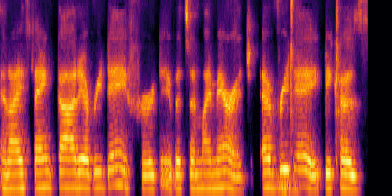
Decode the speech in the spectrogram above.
and I thank God every day for David's and my marriage every mm-hmm. day because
